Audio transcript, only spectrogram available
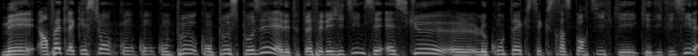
Mais en fait, la question qu'on peut, qu'on peut se poser, elle est tout à fait légitime, c'est est-ce que euh, le contexte extrasportif qui est, qui est difficile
